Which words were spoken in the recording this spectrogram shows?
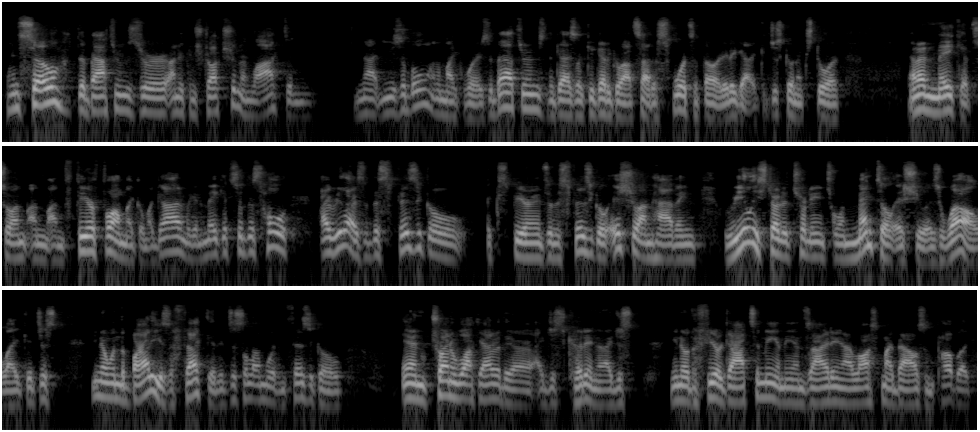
And so the bathrooms are under construction and locked, and not usable. And I'm like, where's the bathrooms? And the guy's like, you got to go outside of Sports Authority. They got to just go next door. And I didn't make it. So I'm, I'm, I'm fearful. I'm like, oh my God, am I going to make it? So this whole, I realized that this physical experience or this physical issue I'm having really started turning into a mental issue as well. Like it just, you know, when the body is affected, it's just a lot more than physical. And trying to walk out of there, I just couldn't. And I just, you know, the fear got to me and the anxiety, and I lost my bowels in public.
